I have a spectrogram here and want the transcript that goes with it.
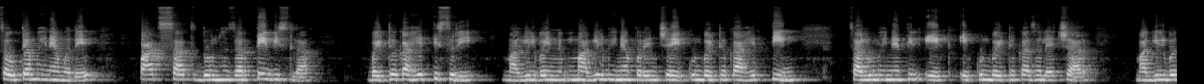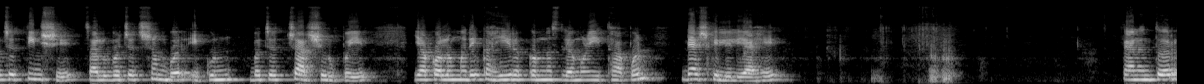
चौथ्या महिन्यामध्ये पाच सात दोन हजार तेवीसला बैठक आहे तिसरी. मागील बैन मागील महिन्यापर्यंतच्या एकूण बैठका आहेत तीन. चालू महिन्यातील एक एकूण बैठका झाल्या चार. मागील बचत तीनशे चालू बचत शंभर एकूण बचत चारशे रुपये. या कॉलममध्ये काही रक्कम नसल्यामुळे इथं आपण डॅश केलेली आहे. त्यानंतर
